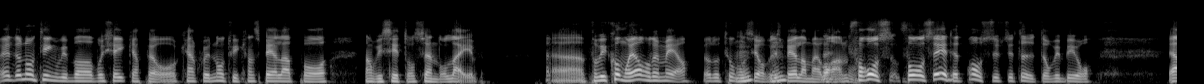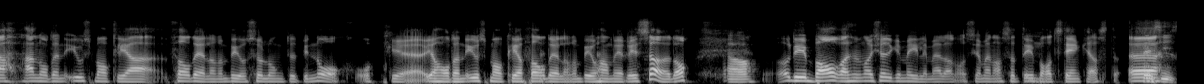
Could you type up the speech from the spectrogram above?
Är det någonting vi behöver kika på och kanske något vi kan spela på när vi sitter och sänder live? Uh, för vi kommer att göra det mer. Både Thomas och jag vill mm, spela med varandra. För oss, för oss är det ett bra substitut och vi bor ja, han har den osmakliga fördelen att bo så långt upp i norr och eh, jag har den osmakliga fördelen att bo här nere i söder. Ja. Och det är bara 120 mil emellan oss. Jag menar så att det är bara ett stenkast. Eh, Precis.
